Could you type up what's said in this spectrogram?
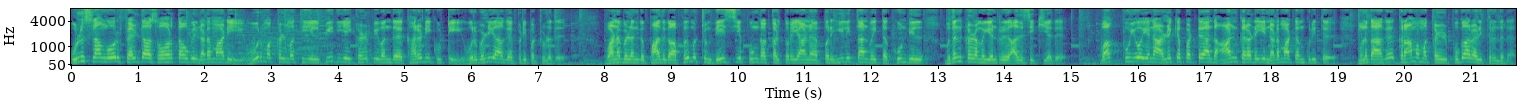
உலுஸ்லாங்கோர் ஃபெல்டா சோஹர்தாவில் நடமாடி ஊர் மக்கள் மத்தியில் பீதியை கிளப்பி வந்த கரடி குட்டி ஒரு வழியாக பிடிபட்டுள்ளது. வனவிலங்கு பாதுகாப்பு மற்றும் தேசிய பூங்காக்கள் துறையான பெர்ஹீலித்தான் வைத்த கூண்டில் புதன்கிழமையன்று அது சிக்கியது. வாக்புயோ என அழைக்கப்பட்ட அந்த ஆண் கரடியின் நடமாட்டம் குறித்து முன்னதாக கிராம மக்கள் புகார் அளித்திருந்தனர்.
